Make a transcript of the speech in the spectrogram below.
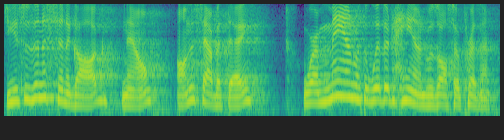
Jesus was in a synagogue now on the Sabbath day where a man with a withered hand was also present.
